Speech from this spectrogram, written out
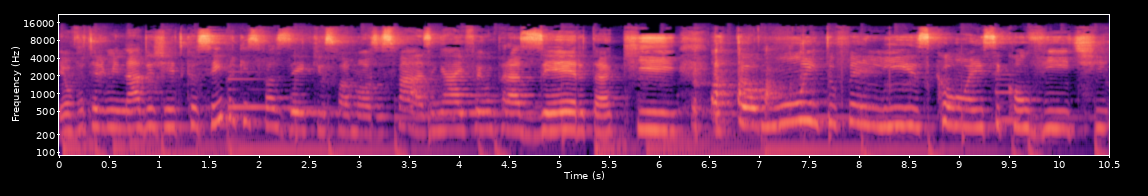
eu vou terminar do jeito que eu sempre quis fazer, que os famosos fazem. Ai, foi um prazer estar aqui. Eu tô muito feliz com esse convite.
